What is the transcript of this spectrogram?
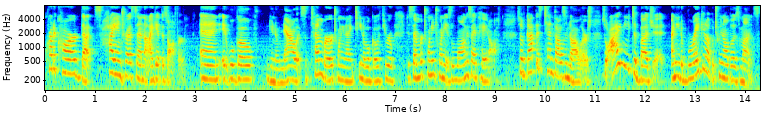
credit card that's high interest and I get this offer. And it will go, you know, now it's September 2019, it will go through December 2020 as long as I pay it off. So I've got this $10,000. So I need to budget. I need to break it up between all those months.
